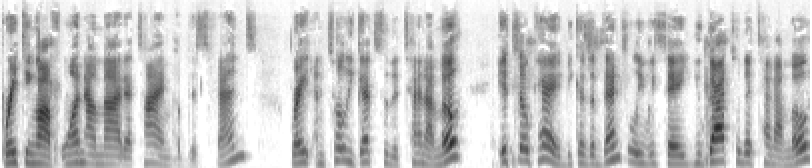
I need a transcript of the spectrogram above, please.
breaking off one amad at a time of this fence, right? Until he gets to the 10 amot, it's okay because eventually we say you got to the 10 amot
